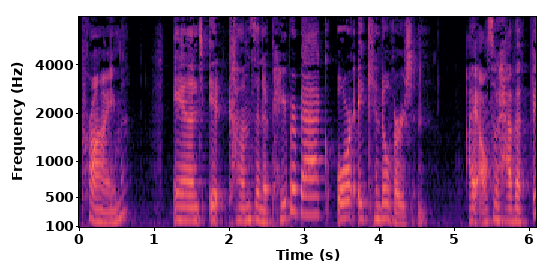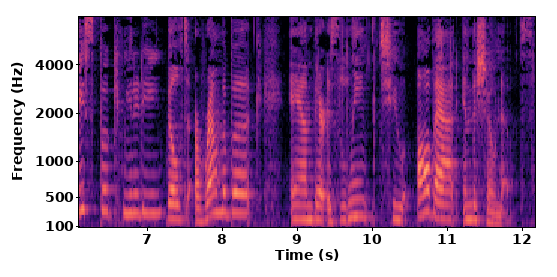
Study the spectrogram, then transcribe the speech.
Prime and it comes in a paperback or a Kindle version. I also have a Facebook community built around the book, and there is link to all that in the show notes.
